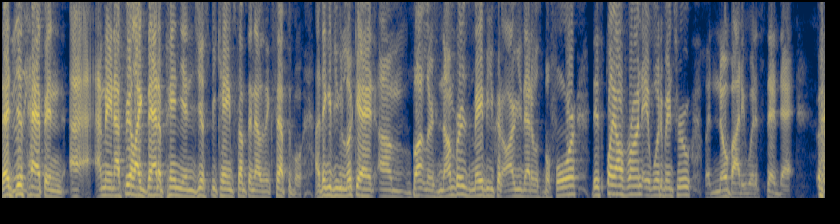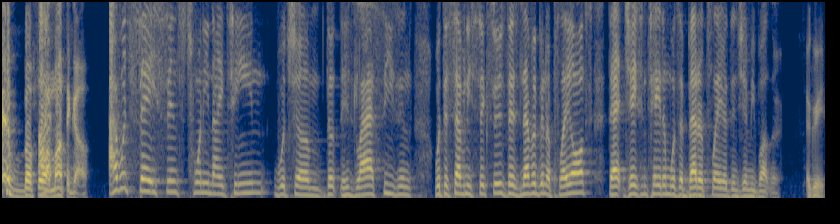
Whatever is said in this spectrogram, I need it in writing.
That Really? just happened. I, I mean, I feel like that opinion just became something that was acceptable. I think if you look at um, Butler's numbers, maybe you could argue that it was before this playoff run, it would have been true, but nobody would have said that before I- a month ago. I would say since 2019, which um the, his last season with the 76ers, there's never been a playoffs that Jayson Tatum was a better player than Jimmy Butler. Agreed.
